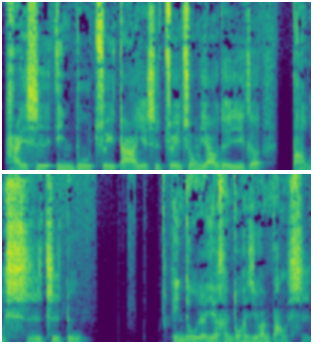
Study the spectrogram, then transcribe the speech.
还是印度最大也是最重要的一个宝石之都。印度人也很多，很喜欢宝石，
